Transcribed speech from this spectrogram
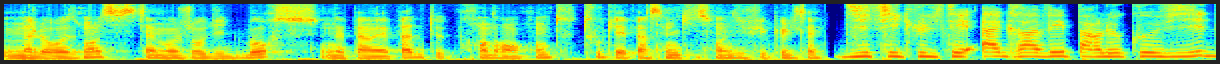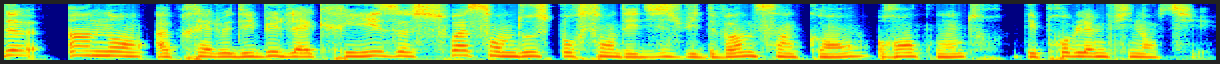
malheureusement le système aujourd'hui de bourse ne permet pas de prendre en compte toutes les personnes qui sont en difficulté. Difficulté aggravée par le Covid. Un an après le début de la crise, 72% des 18-25 ans rencontrent des problèmes financiers.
